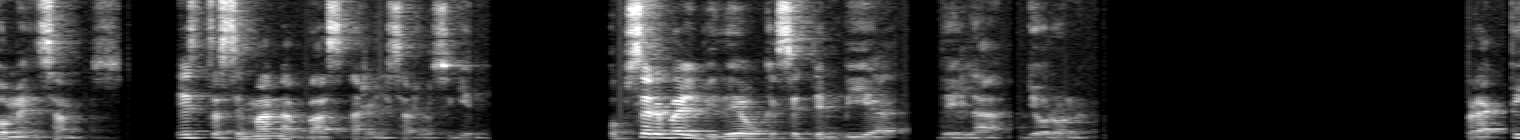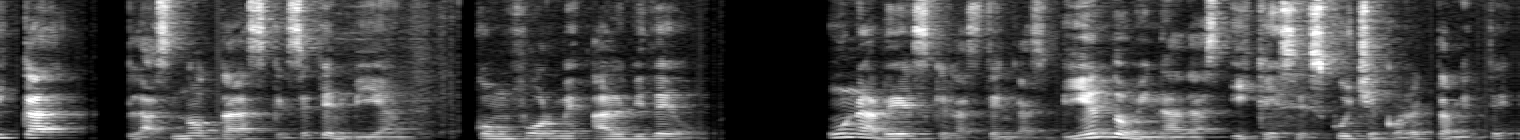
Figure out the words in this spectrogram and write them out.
Comenzamos. Esta semana vas a realizar lo siguiente. Observa el video que se te envía de la llorona. Practica las notas que se te envían conforme al video. Una vez que las tengas bien dominadas y que se escuche correctamente,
